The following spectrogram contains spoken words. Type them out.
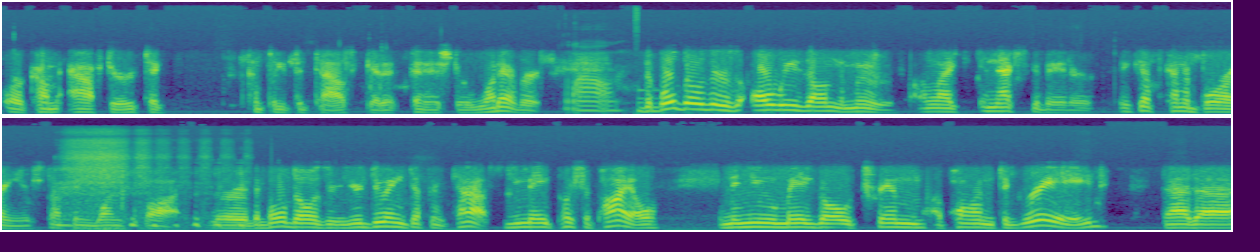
or come after to complete the task, get it finished, or whatever. Wow. The bulldozer is always on the move, unlike an excavator. It gets kind of boring. You're stuck in one spot. Where the bulldozer, you're doing different tasks. You may push a pile, and then you may go trim a pond to grade that uh,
